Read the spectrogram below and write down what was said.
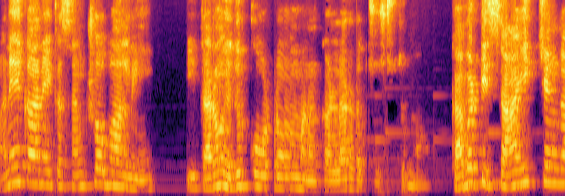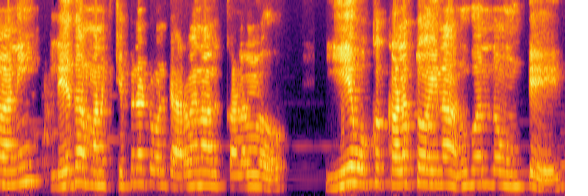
అనేక అనేక సంక్షోభాల్ని ఈ తరం ఎదుర్కోవడం మనం కళ్ళారా చూస్తున్నాం. కాబట్టి సాహిత్యం కానీ లేదా మనకు చెప్పినటువంటి అరవై నాలుగు కళల్లో ఏ ఒక్క కళతో అయినా అనుబంధం ఉంటే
